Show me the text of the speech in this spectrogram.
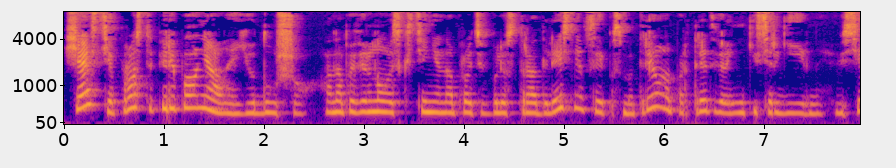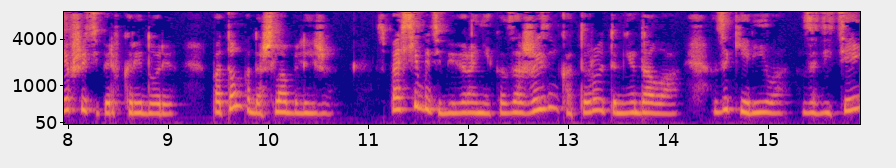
Счастье просто переполняло ее душу. Она повернулась к стене напротив балюстрады лестницы и посмотрела на портрет Вероники Сергеевны, висевший теперь в коридоре. Потом подошла ближе. Спасибо тебе, Вероника, за жизнь, которую ты мне дала, за Кирилла, за детей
